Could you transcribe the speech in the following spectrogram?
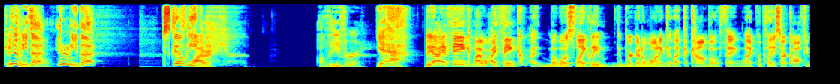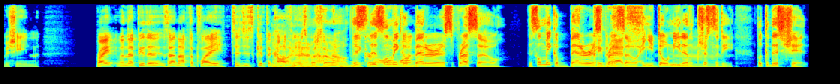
kitchen. you don't need so- that. You don't need that. Just get a lever. Why? a lever Yeah. but yeah, I think my I think uh, most likely we're gonna want to get like a combo thing, like replace our coffee machine, right? Wouldn't that be the? Is that not the play to just get the coffee no, no, espresso? no, no. This maker this will make a better espresso. This will make a better Okay, espresso, and you don't need Hmm. electricity. Look at this shit.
